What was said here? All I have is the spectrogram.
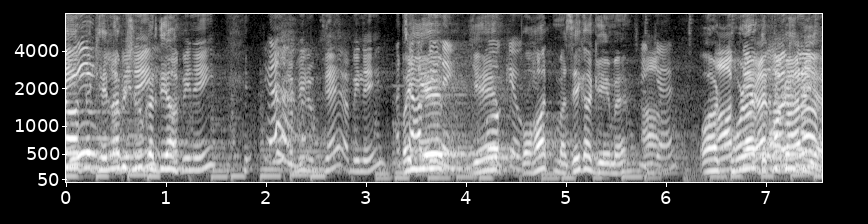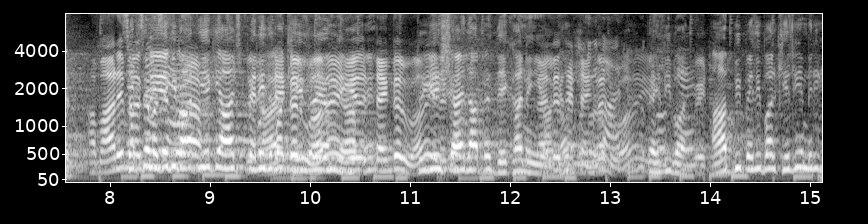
आपने खेलना भी शुरू कर दिया? अभी नहीं। अभी रुक जाए अभी नहीं। भाई अच्छा, ये ये। बहुत मज़े का गेम है। और थोड़ा हमारा- है। सबसे मज़े की बात ये कि आज पहली दफ़ा खेल रहे हैं हम है, यहाँ ये टैंगल हुआ तो ये शायद आपने देखा नहीं होगा है। पहली बार। आप भी पहली बार खेल रही है? मेरी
